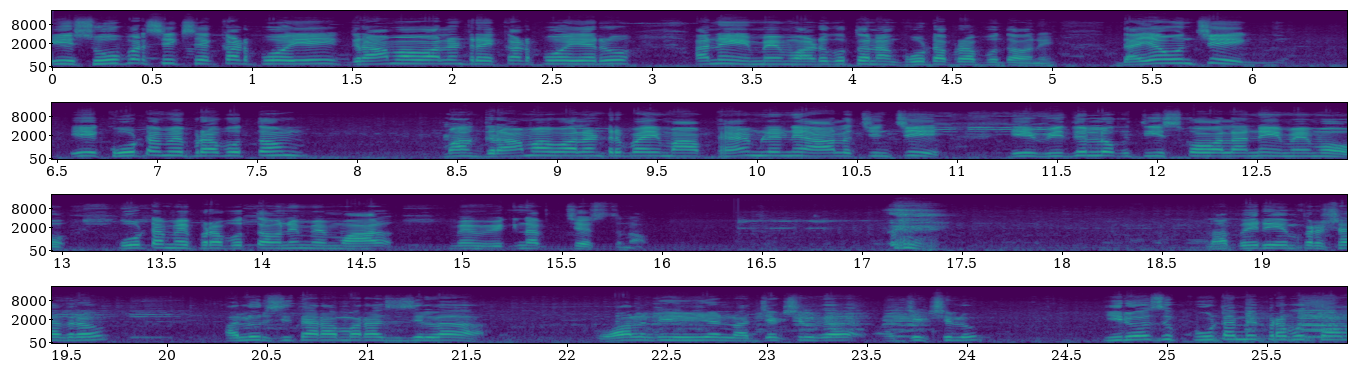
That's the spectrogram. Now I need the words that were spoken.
ఈ సూపర్ సిక్స్ ఎక్కడ పోయి గ్రామ వాలంటీర్ ఎక్కడ పోయారు అని మేము అడుగుతున్నాం కూట ప్రభుత్వాన్ని. దయ ఉంచి ఈ కూటమి ప్రభుత్వం మా గ్రామ వాలంటీర్పై మా ఫ్యామిలీని ఆలోచించి ఈ విధుల్లోకి తీసుకోవాలని మేము కూటమి ప్రభుత్వాన్ని మేము మేము విజ్ఞప్తి చేస్తున్నాం. నా పేరు ఎం ప్రసాదరావు. అల్లూరు సీతారామరాజు జిల్లా వాలంటీర్ యూనియన్ అధ్యక్షులుగా అధ్యక్షులు. ఈరోజు కూటమి ప్రభుత్వం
